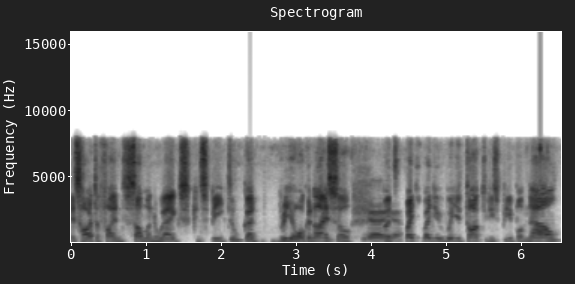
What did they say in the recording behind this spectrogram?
it's hard to find someone who I can speak to got reorganized so yeah, but yeah. when, when you when you talk to these people now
